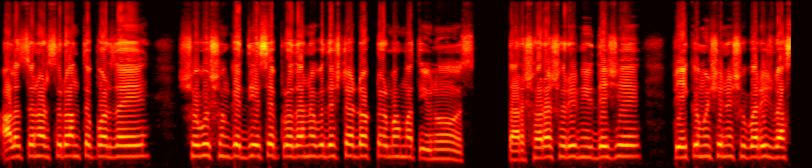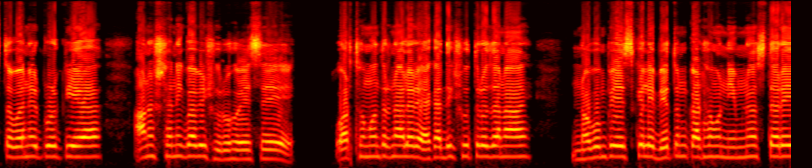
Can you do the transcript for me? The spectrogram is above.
আলোচনার চূড়ান্ত পর্যায়ে সবুজ সংকেত দিয়েছে প্রধান উপদেষ্টা ডক্টর মোহাম্মদ ইউনুস। তার সরাসরি নির্দেশে পে কমিশনের সুপারিশ বাস্তবায়নের প্রক্রিয়া আনুষ্ঠানিকভাবে শুরু হয়েছে। অর্থ মন্ত্রণালয়ের একাধিক সূত্র জানায়, নবম পে স্কেলে বেতন কাঠামো নিম্ন স্তরে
